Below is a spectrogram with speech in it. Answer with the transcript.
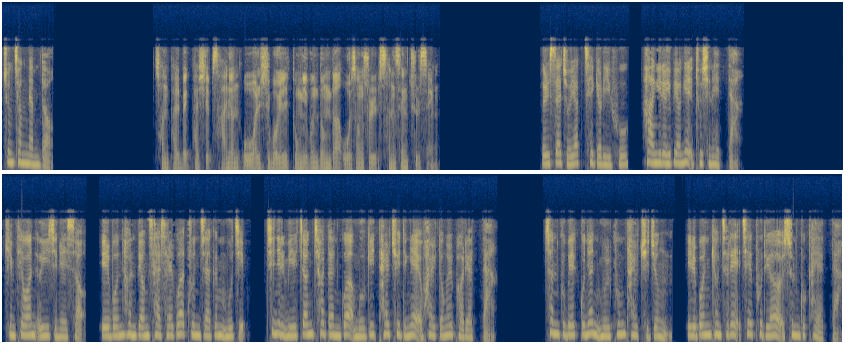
충청남도 1884년 5월 15일 독립운동가 오성술 선생 출생 을사조약 체결 이후 항일의 병에 투신했다. 김태원 의진에서 일본 헌병 사살과 군자금 모집, 친일 밀정 처단과 무기 탈취 등의 활동을 벌였다. 1909년 물품 탈취 중 일본 경찰에 체포되어 순국하였다.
